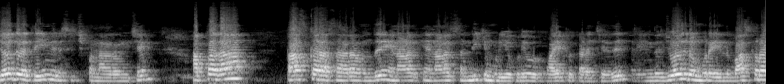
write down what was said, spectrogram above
ஜோதிடத்தையும் ரிசர்ச் பண்ண ஆரம்பிச்சேன். அப்பதான் பாஸ்கரா சாரை வந்து என்னால என்னால சந்திக்க முடியக்கூடிய ஒரு வாய்ப்பு கிடைச்சது. இந்த ஜோதிட முறை இந்த பாஸ்கரா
